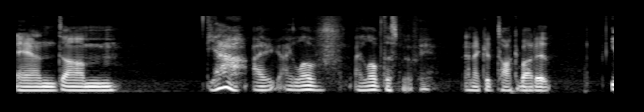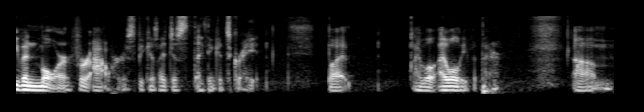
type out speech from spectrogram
and um, yeah, I I love I love this movie, and I could talk about it even more for hours because I just I think it's great, but I will I will leave it there. Um,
